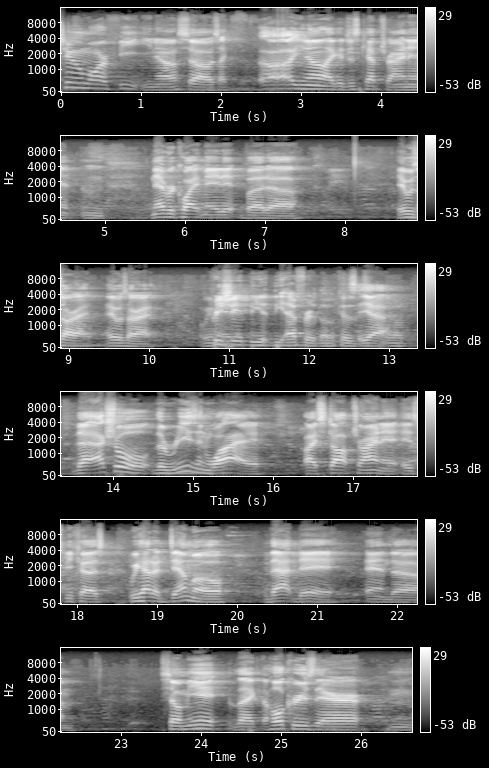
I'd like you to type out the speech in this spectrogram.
two more feet, you know. So I was like, oh, you know, like I just kept trying it and never quite made it, but uh, it was all right. It was all right. We. Appreciate the the effort though, because Yeah. you know, The actual the reason why I stopped trying it is because we had a demo that day, and um, so me like the whole crew's there, mm,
